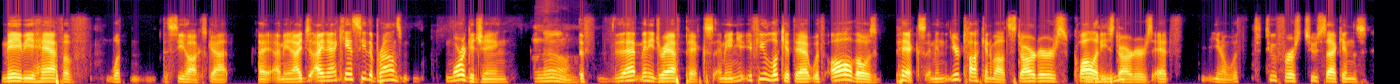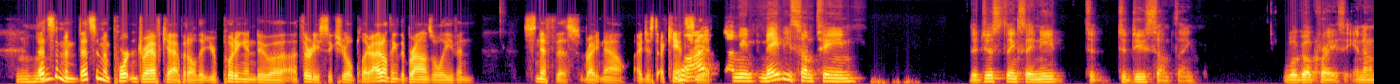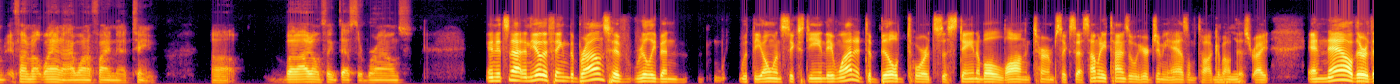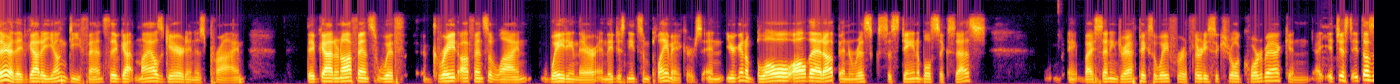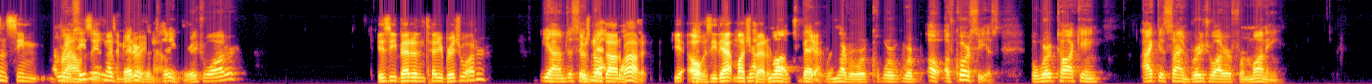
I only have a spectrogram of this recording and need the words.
Maybe half of what the Seahawks got. I, I mean, I, I, I can't see the Browns mortgaging no the, that many draft picks. I mean, if you look at that with all those picks, I mean, you're talking about starters, quality mm-hmm. starters at you know with two first, two seconds Mm-hmm. That's some that's some important draft capital that you're putting into a 36 year old player. I don't think the Browns will even sniff this right now. I just I can't well, see I, it. I mean, maybe some team that just thinks they need to to do something will go crazy. And I'm, if I'm Atlanta, I want to find that team. Uh, but I don't think that's the Browns. And it's not. And the other thing, the Browns have really been with the 0 16, they wanted to build towards sustainable long term success. How many times have we heard Jimmy Haslam talk mm-hmm. about this, right? And now they're there. They've got a young defense. They've got Myles Garrett in his prime. They've got an offense with a great offensive line waiting there, and they just need some playmakers. And you're going to blow all that up and risk sustainable success eh, by sending draft picks away for a 36 year old quarterback. And it just it doesn't seem I mean, is he much better right than now. Teddy Bridgewater? Is he better than Teddy Bridgewater? Yeah, I'm just saying. There's no doubt much. about it. Yeah. Oh, is he that much better? Much better. Yeah. Remember, we're, we're we're oh, of course he is, but we're talking. I could sign Bridgewater for money,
